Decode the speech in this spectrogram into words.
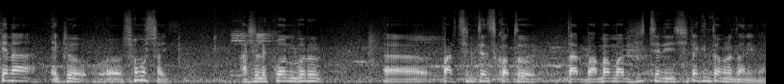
কেনা একটু সমস্যাই। আসলে কোন গরুর পার্সেন্টেজ কত, তার বাবা মার হিস্টোরি সেটা কিন্তু আমরা জানি না।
